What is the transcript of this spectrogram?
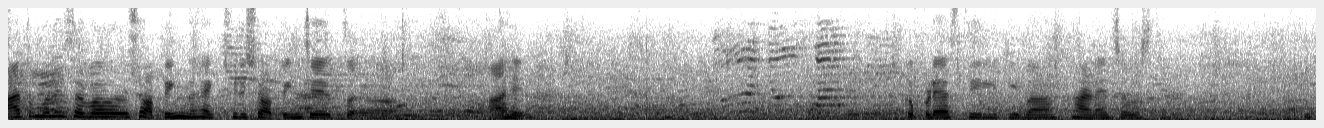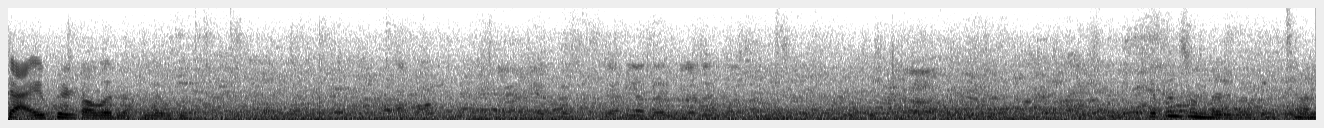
आतमध्ये सर्व शॉपिंग ॲक्च्युली शॉपिंगचेच आहे. कपडे असतील किंवा खाण्याच्या वस्तू. तिथे आयफेल टॉवर दाखवलं होतं हे पण सुंदर खूप छान.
